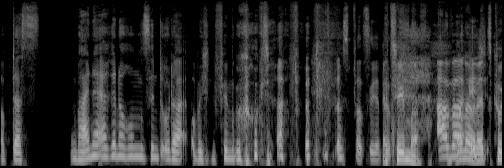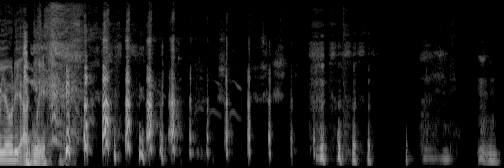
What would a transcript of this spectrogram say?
ob das meine Erinnerungen sind oder ob ich einen Film geguckt habe, wo das passiert ist. Erzähl mal. Aber oh no, ich, that's Coyote Ugly.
